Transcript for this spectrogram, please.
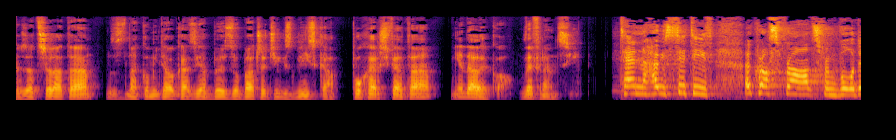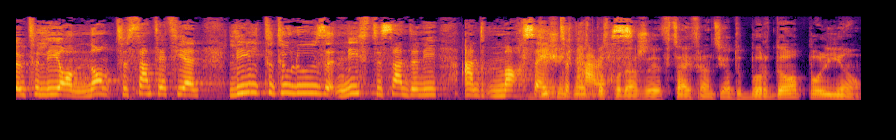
za trzy lata znakomita okazja, by zobaczyć ich z bliska. Puchar Świata niedaleko, we Francji. Ten host cities across France from Bordeaux to Lyon, Nantes to Saint-Étienne, Lille to Toulouse, Nice to Saint-Denis and Marseille 10 to miast Paris. gospodarzy w całej Francji, od Bordeaux po Lyon,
